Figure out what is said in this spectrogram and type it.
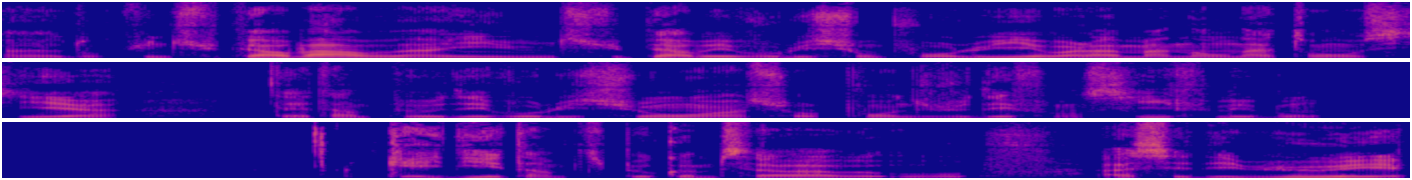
Euh, donc une superbe barbe, hein, une superbe évolution pour lui. voilà, maintenant on attend aussi euh, peut-être un peu d'évolution hein, sur le point de vue défensif, mais bon, KD est un petit peu comme ça euh, à ses débuts et,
